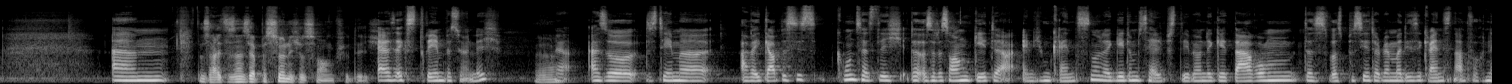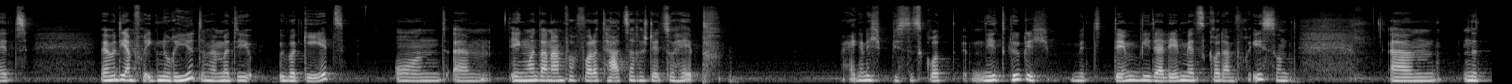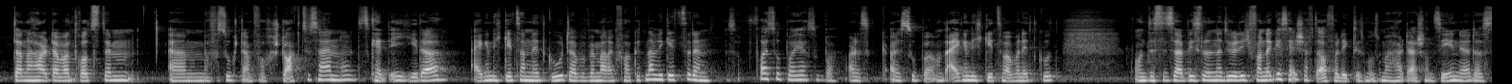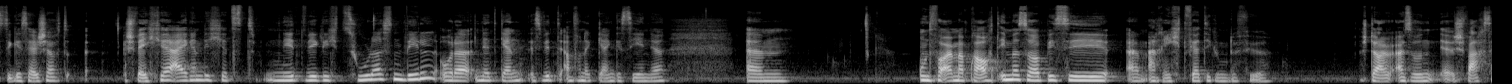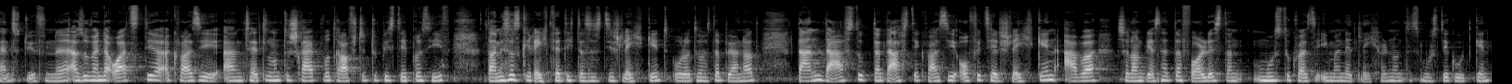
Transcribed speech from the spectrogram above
Ähm, das heißt, es ist ein sehr persönlicher Song für dich. Er ist extrem persönlich. Ja. ja also das Thema, aber ich glaube, das ist grundsätzlich, also der Song geht ja eigentlich um Grenzen und er geht um Selbstliebe und er geht darum, dass was passiert halt, wenn man diese Grenzen einfach nicht, wenn man die einfach ignoriert und wenn man die übergeht und ähm, irgendwann dann einfach vor der Tatsache steht, so hey, pff, eigentlich bist du jetzt gerade nicht glücklich mit dem, wie dein Leben jetzt gerade einfach ist und ähm, dann halt aber trotzdem ähm, man versucht einfach stark zu sein. Ne? Das kennt eh jeder. Eigentlich geht's einem nicht gut, aber wenn man dann gefragt wird, na, wie geht's dir denn? Also, voll super, ja super, alles, alles super. Und eigentlich geht's mir aber nicht gut. Und das ist ein bisschen natürlich von der Gesellschaft auferlegt. Das muss man halt auch schon sehen, ja, dass die Gesellschaft Schwäche eigentlich jetzt nicht wirklich zulassen will oder nicht gern, es wird einfach nicht gern gesehen, ja. Ähm, und vor allem, man braucht immer so ein bisschen ähm, eine Rechtfertigung dafür. Stark, also äh, schwach sein zu dürfen. Ne? Also wenn der Arzt dir quasi einen Zettel unterschreibt, wo drauf steht, du bist depressiv, dann ist es gerechtfertigt, dass es dir schlecht geht oder du hast einen Burnout. Dann darfst du, dann darfst dir quasi offiziell schlecht gehen, aber solange das nicht der Fall ist, dann musst du quasi immer nicht lächeln und es muss dir gut gehen.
